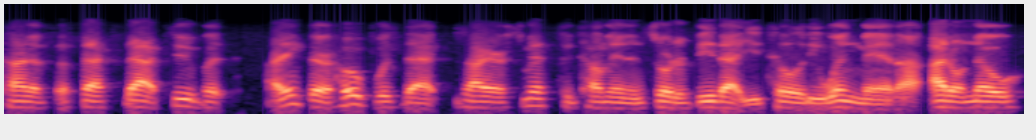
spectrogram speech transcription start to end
kind of affects that too. But I think their hope was that Zhaire Smith could come in and sort of be that utility wingman. I, I don't know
